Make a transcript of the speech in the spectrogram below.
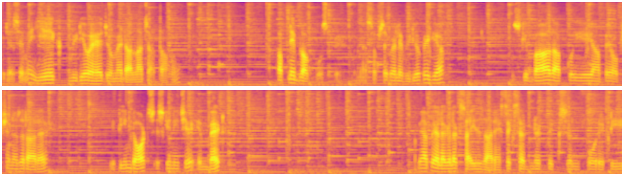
तो जैसे मैं ये एक वीडियो है जो मैं डालना चाहता हूँ अपने ब्लॉग पोस्ट पे। मैं सबसे पहले वीडियो पे गया, उसके बाद आपको ये यहाँ पे ऑप्शन नज़र आ रहा है। ये तीन डॉट्स इसके नीचे इम्बेड अब यहाँ पे अलग अलग साइज़ आ रहे हैं 600 पिक्सल 480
